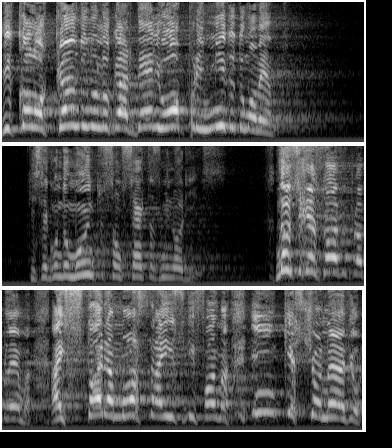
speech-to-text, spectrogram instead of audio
e colocando no lugar dele o oprimido do momento, que segundo muitos são certas minorias. Não se resolve o problema. A história mostra isso de forma inquestionável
